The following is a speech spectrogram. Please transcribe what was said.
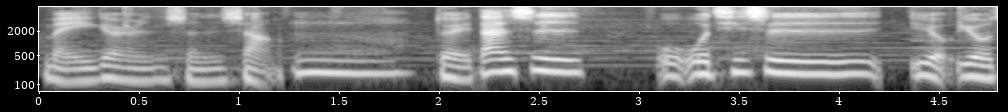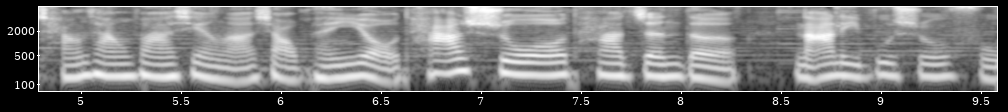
每一个人身上，嗯，对，但是我我其实有有常常发现啦，小朋友他说他真的哪里不舒服，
